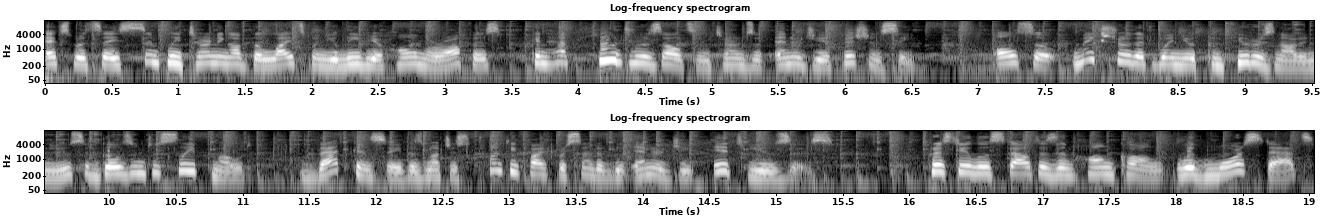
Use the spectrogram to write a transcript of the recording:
Experts say simply turning off the lights when you leave your home or office can have huge results in terms of energy efficiency. Also, make sure that when your computer's not in use, it goes into sleep mode. That can save as much as 25% of the energy it uses. Kristie Lu Stout is in Hong Kong with more stats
